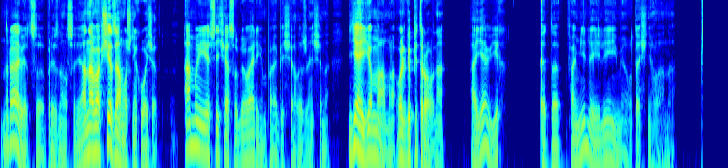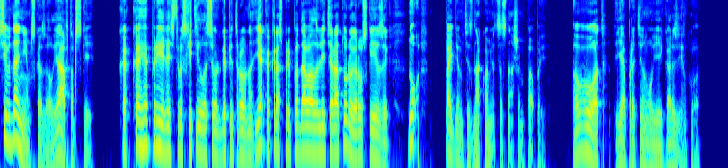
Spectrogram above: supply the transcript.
«Нравится», — признался я. «Она вообще замуж не хочет». — А мы ее сейчас уговорим, — пообещала женщина. — Я ее мама, Ольга Петровна. — А я Вих. — Это фамилия или имя? — уточнила она. — Псевдоним, — сказал я, — авторский. — Какая прелесть! — восхитилась Ольга Петровна. — Я как раз преподавала литературу и русский язык. Ну, пойдемте знакомиться с нашим папой. — Вот, — я протянул ей корзинку.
